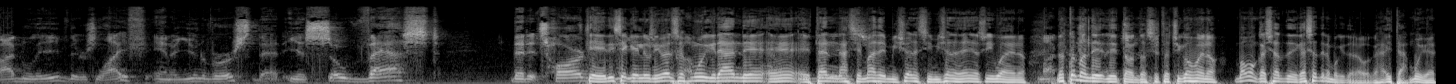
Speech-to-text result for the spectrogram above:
I believe there's life in a universe that is so vast Que dice que el universo es muy grande, eh, están hace más de millones y millones de años y bueno, nos toman de, de tontos estos chicos. Bueno, vamos a callarte, cállate un poquito la boca. Ahí está, muy bien.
